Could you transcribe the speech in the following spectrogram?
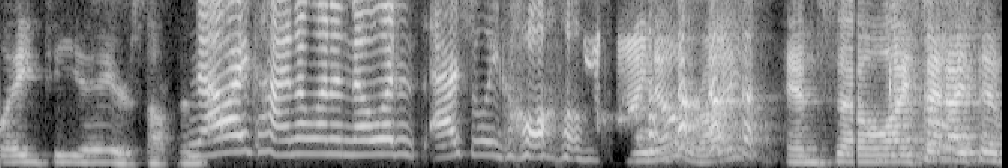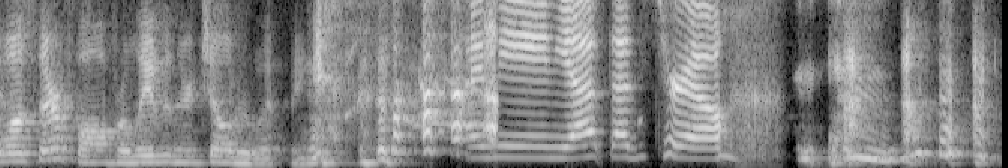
L A T A or something. Now I kind of want to know what it's actually called. I know, right? And so I said, I said, well, it's their fault for leaving their children with me. I mean, yep, that's true.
